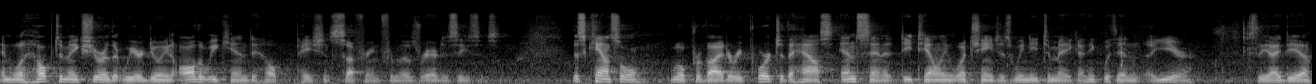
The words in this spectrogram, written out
and will help to make sure that we are doing all that we can to help patients suffering from those rare diseases. This council will provide a report to the House and Senate detailing what changes we need to make, I think within a year is the idea,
